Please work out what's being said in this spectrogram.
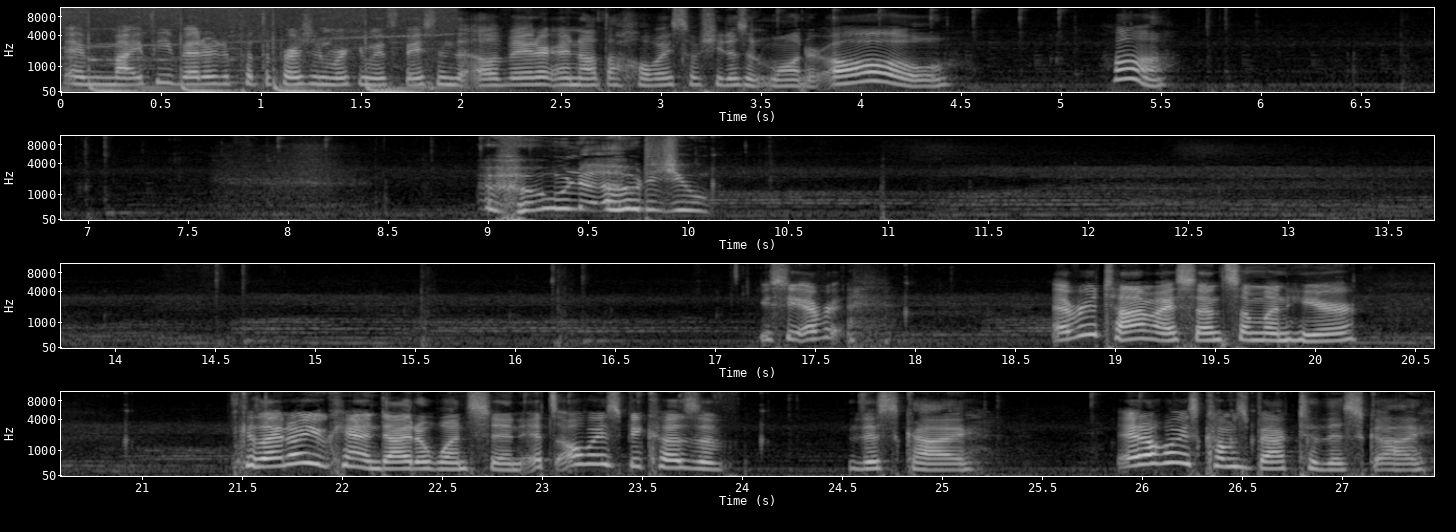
It might be better to put the person working with face in the elevator and not the hallway so she doesn't wander. Oh. Huh. Oh who did you... You see, every... Every time I send someone here... Because I know you can't die to one sin. It's always because of this guy. It always comes back to this guy.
